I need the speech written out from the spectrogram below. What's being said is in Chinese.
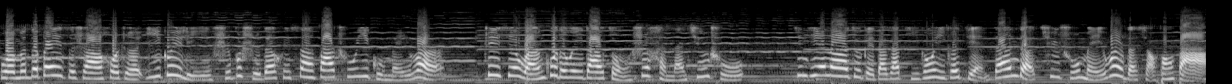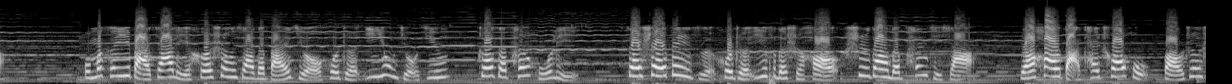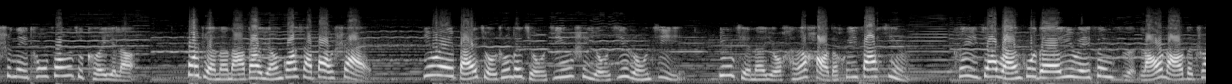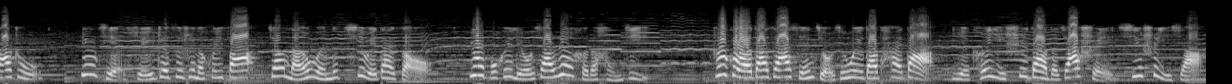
我们的被子上或者衣柜里时不时的会散发出一股霉味儿，这些顽固的味道总是很难清除。今天呢，就给大家提供一个简单的去除霉味儿的小方法。我们可以把家里喝剩下的白酒或者医用酒精装在喷壶里，在晒被子或者衣服的时候，适当的喷几下，然后打开窗户，保证室内通风就可以了。或者呢，拿到阳光下暴晒，因为白酒中的酒精是有机溶剂，并且呢有很好的挥发性，可以将顽固的异味分子牢牢地抓住。并且随着自身的挥发，将难闻的气味带走，又不会留下任何的痕迹。如果大家嫌酒精味道太大，也可以适当的加水稀释一下。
